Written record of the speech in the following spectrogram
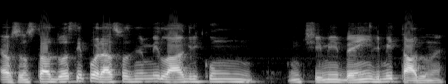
É, o Santos está duas temporadas fazendo milagre com um time bem limitado, né?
